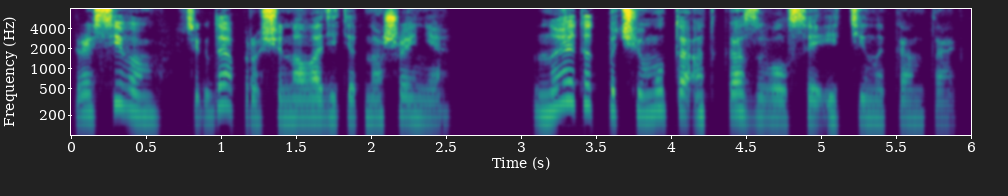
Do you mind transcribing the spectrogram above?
Красивым всегда проще наладить отношения. Но этот почему-то отказывался идти на контакт.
